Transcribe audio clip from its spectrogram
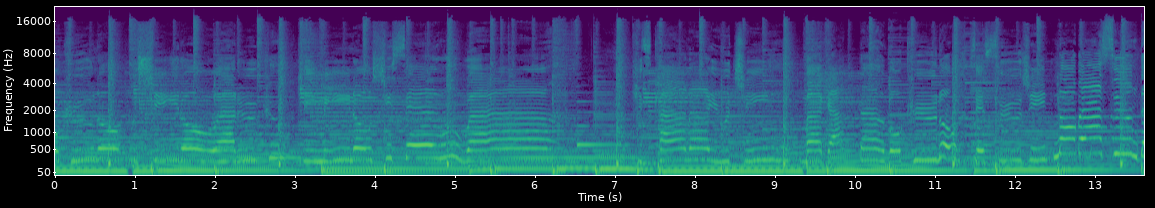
の後ろを歩く君の視線は気づかないうちに曲がった僕の背筋伸ばすんだ。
